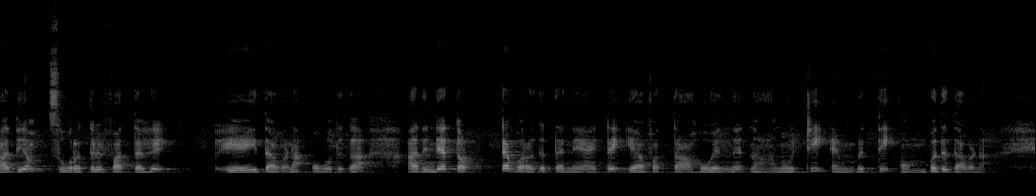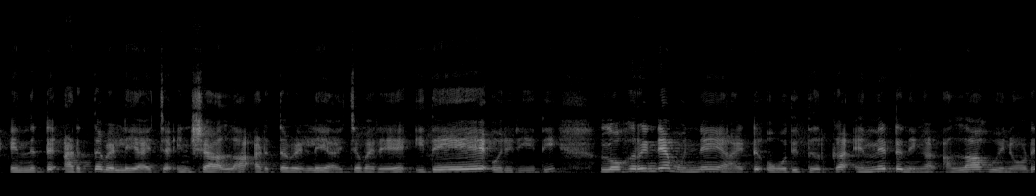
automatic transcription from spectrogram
ആദ്യം സൂറത്തുൽ ഫത്തഹ് ഏഴ് തവണ ഓതുക. അതിന്റെ തൊട്ട പുറകെ തന്നെയായിട്ട് യാ ഫത്താഹു എന്ന് നാനൂറ്റി എൺപത്തി ഒമ്പത് തവണ. എന്നിട്ട് അടുത്ത വെള്ളിയാഴ്ച ഇൻഷാ അള്ളാ അടുത്ത വെള്ളിയാഴ്ച വരെ ഇതേ ഒരു രീതി ലൊഹറിന്റെ മുന്നേയായിട്ട് ഓതി തീർക്കുക എന്നിട്ട് നിങ്ങൾ അള്ളാഹുവിനോട്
